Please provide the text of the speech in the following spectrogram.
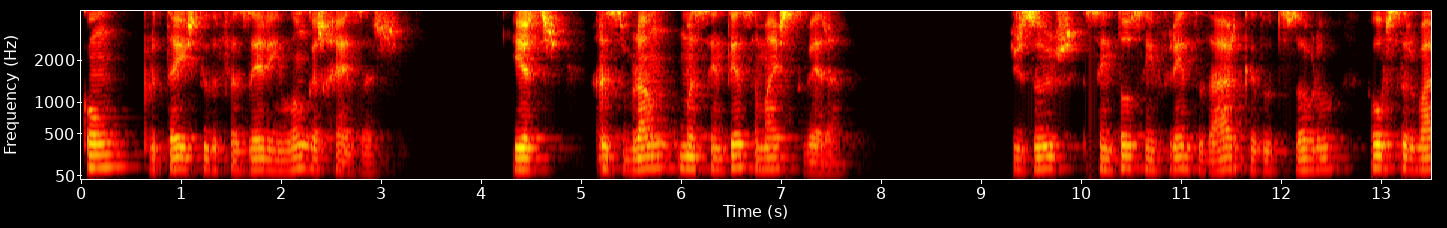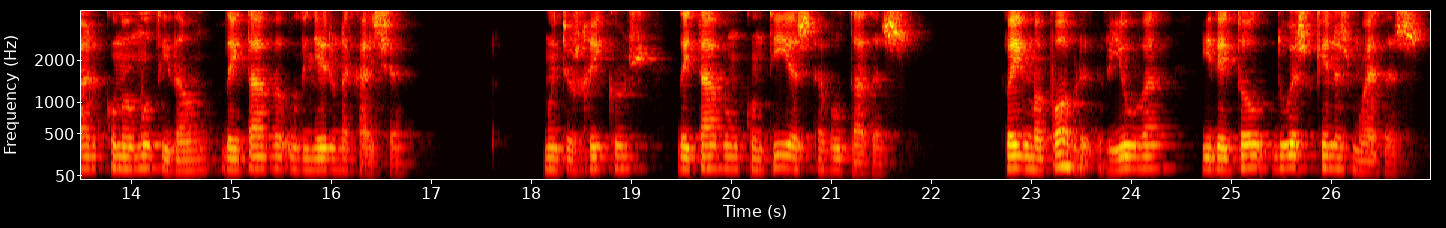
com pretexto de fazerem longas rezas. Estes receberão uma sentença mais severa. Jesus sentou-se em frente da arca do tesouro a observar como a multidão deitava o dinheiro na caixa. Muitos ricos deitavam quantias abultadas. Veio uma pobre viúva e deitou duas pequenas moedas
